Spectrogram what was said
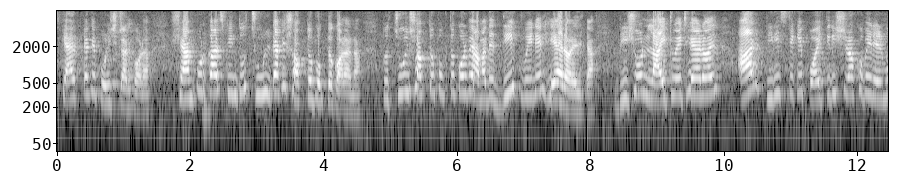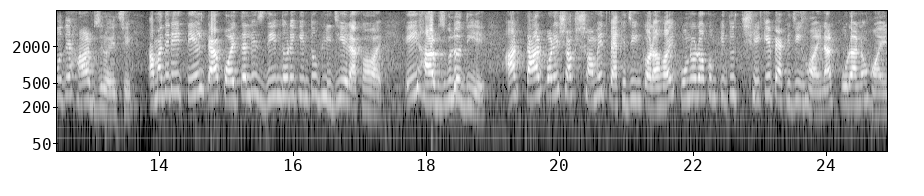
স্ক্যাল্পটাকে পরিষ্কার করা। শ্যাম্পুর কাজ কিন্তু চুলটাকে শক্তপোক্ত করা না। তো চুল শক্তপোক্ত করবে আমাদের দি কুইনের হেয়ার অয়েলটা ভীষণ লাইট ওয়েট হেয়ার অয়েল আর তিরিশ থেকে পঁয়ত্রিশ রকমের এর মধ্যে হার্বস রয়েছে। আমাদের এই তেলটা পঁয়তাল্লিশ দিন ধরে কিন্তু ভিজিয়ে রাখা হয় এই হার্বসগুলো দিয়ে। আর তারপরে সব সমেত প্যাকেজিং করা হয়, কোনো রকম কিন্তু ছেঁকে প্যাকেজিং হয় না, আর পোড়ানো হয়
